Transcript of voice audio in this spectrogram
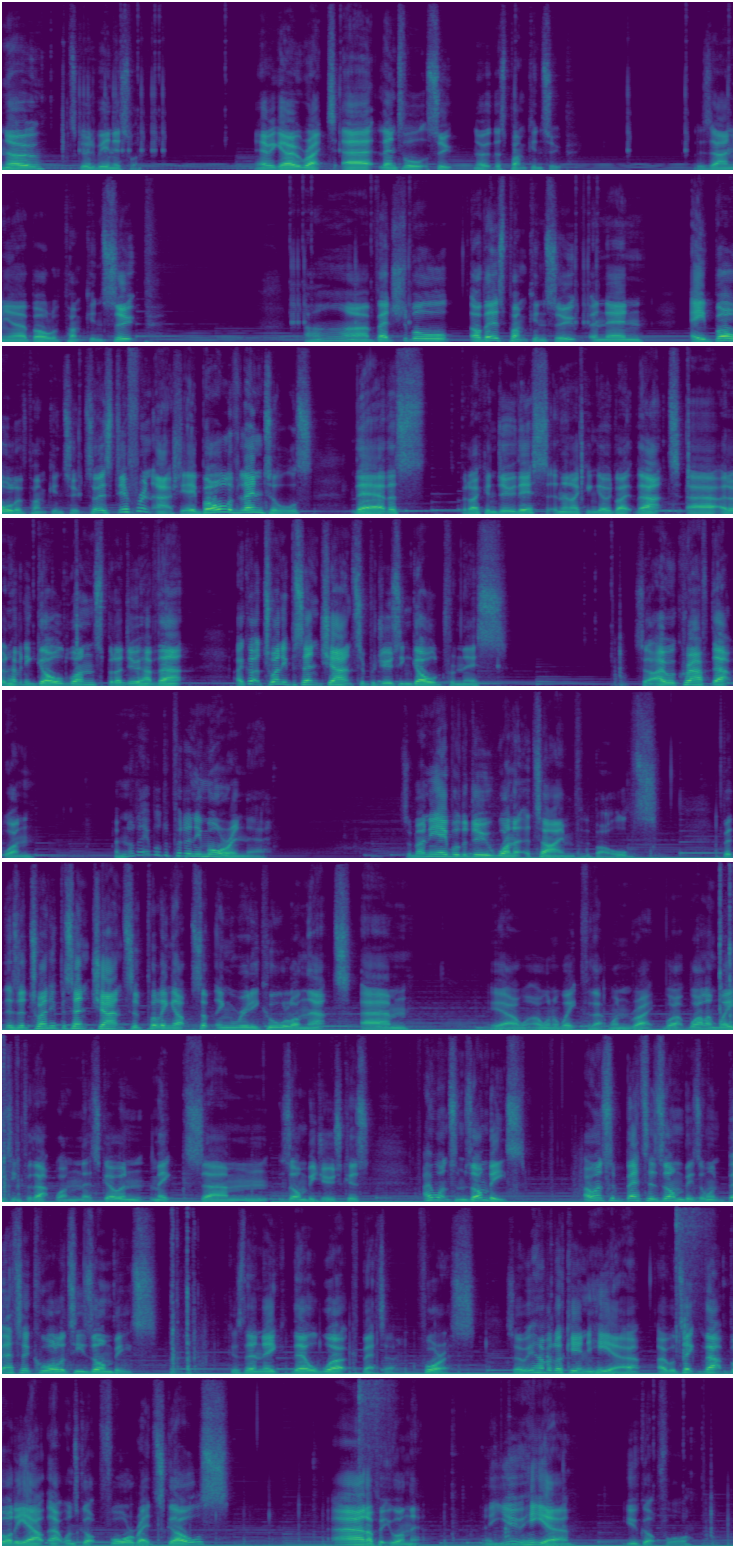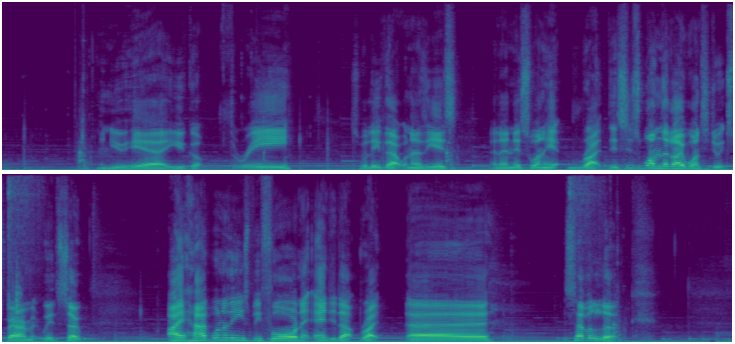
No, it's going to be in this one. There we go. Right, uh, lentil soup. No, that's pumpkin soup. Lasagna, bowl of pumpkin soup. Ah, vegetable. Oh, there's pumpkin soup, and then a bowl of pumpkin soup. So it's different, actually. A bowl of lentils. There, that's... But I can do this, and then I can go like that. Uh, I don't have any gold ones, but I do have that. I got a 20% chance of producing gold from this. So I will craft that one. I'm not able to put any more in there. So I'm only able to do one at a time for the bowls. But there's a 20% chance of pulling up something really cool on that. Um, yeah, I, want to wait for that one. Right, well, while I'm waiting for that one, let's go and make some zombie juice, because I want some zombies. I want some better zombies. I want better quality zombies. Because then they, they'll work better for us. So we have a look in here. I will take that body out. That one's got four red skulls. And I'll put you on there. Now you here, you've got four. And you here, you've got three. So we'll leave that one as he is. And then this one here. Right, this is one that I wanted to experiment with. So I had one of these before and it ended up... Right, uh, let's have a look.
